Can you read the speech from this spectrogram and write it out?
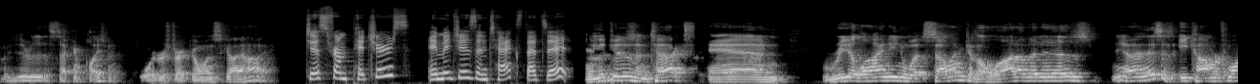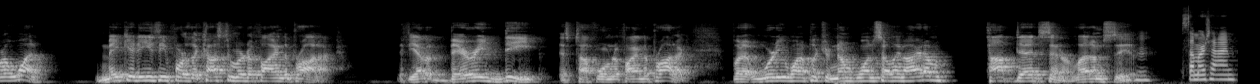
They're the second placement. Orders start going sky high. Just from pictures, images, and text? That's it? Images and text and realigning what's selling because a lot of it is, you know, this is e commerce 101. Make it easy for the customer to find the product. If you have it buried deep, it's tough for them to find the product. But where do you want to put your number one selling item? Top dead center. Let them see it. Mm-hmm. Summertime,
